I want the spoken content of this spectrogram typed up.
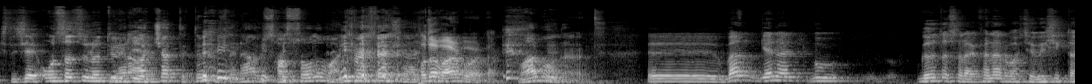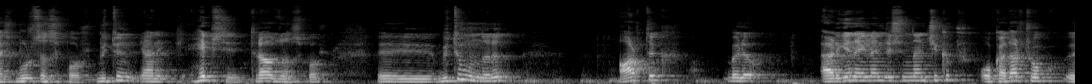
İşte şey Osasuna Türkiye. ara açacaktık değil mi? Ne abi? Sassuolo var. O da var bu arada. var mı orada? Evet. Ee, ben genel bu Galatasaray, Fenerbahçe, Beşiktaş, Bursa Spor, bütün yani hepsi Trabzonspor, ee, bütün bunların artık böyle ergen eğlencesinden çıkıp o kadar çok ee,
